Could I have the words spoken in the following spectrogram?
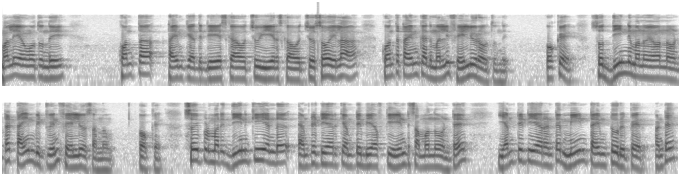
మళ్ళీ ఏమవుతుంది? కొంత టైంకి అది డేస్ కావచ్చు ఇయర్స్ కావచ్చు. సో ఇలా కొంత టైంకి అది మళ్ళీ ఫెయిల్యూర్ అవుతుంది. ఓకే? సో దీన్ని మనం ఏమన్నా అంటే టైం బిట్వీన్ ఫెయిల్యూర్స్ అన్నాం. ఓకే? సో ఇప్పుడు మరి దీనికి అండ్ ఎంటీటీఆర్కి ఎంటీబీఎఫ్కి ఏంటి సంబంధం అంటే ఎంటీటీఆర్ అంటే మీన్ టైం టు రిపేర్. అంటే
